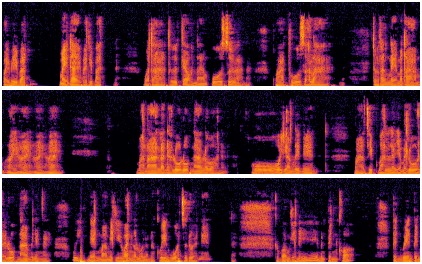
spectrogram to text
ไปปฏิบัติไม่ได้ปฏิบัติมื่อตาถือแก้วน้ำปูเสือกวาดถูสาราจนทางเนมาถามไอ้ไอ้ไอ้ไอ้มานานแล้วเนี่ยรู้รูปนามแล้วบอกนะโอ้ยังเลยเนน มาสิบวันแล้วยังไม่รู้เลยรูปนามเป็นยังไง อุ้ยเนนมาไม่กี่วันก็รู้แล้วนะคุยอวดซะด้วยเนนหลวงพ่อเขียนนี่มันเป็นเพราะเป็นเวรเป็น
